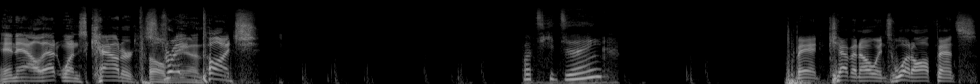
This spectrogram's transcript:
And now that one's countered. Oh, Straight man. punch. What's he doing? Man, Kevin Owens, what offense.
